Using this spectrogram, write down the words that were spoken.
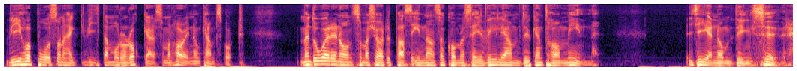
Vi har på sådana här vita morgonrockar som man har inom kampsport. Men då är det någon som har kört ett pass innan som kommer och säger, William, du kan ta min. Genomdyngsur.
